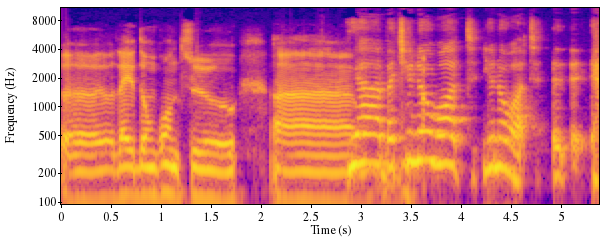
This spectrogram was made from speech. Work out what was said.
Uh, they don't want to. Uh, yeah, but you know what? You know what? Uh, uh,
